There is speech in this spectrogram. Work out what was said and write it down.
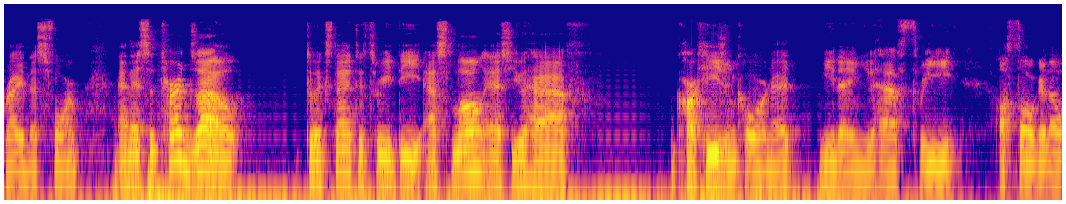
write in this form. And as it turns out, to extend it to 3D, as long as you have Cartesian coordinate, meaning you have three orthogonal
